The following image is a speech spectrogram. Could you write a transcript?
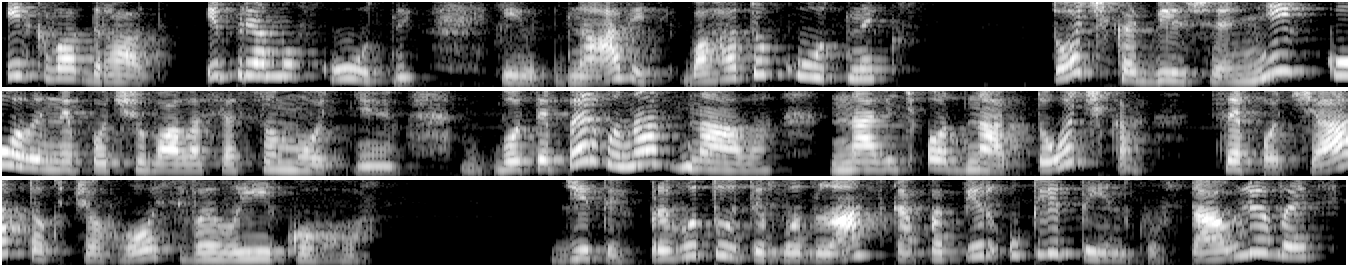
І квадрат, і прямокутник, і навіть багатокутник. Точка більше ніколи не почувалася самотньою, бо тепер вона знала, навіть одна точка це початок чогось великого. Діти, приготуйте, будь ласка, папір у клітинку та олівець.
